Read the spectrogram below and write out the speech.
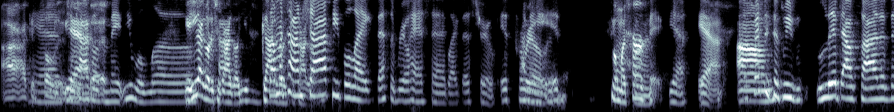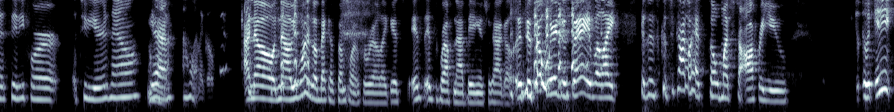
I, I can Yeah, totally see Yeah. Chicago's that. amazing. You will love. yeah, you gotta go to Chicago. You've got Summertime go to Chicago. shy people like that's a real hashtag. Like that's true. It's For I real. mean, it's So much fun. perfect. Yeah. Yeah, especially Um, since we've lived outside of that city for two years now. I'm Yeah. like, I want to go back. I know. No, you want to go back at some point for real. Like it's it's it's rough not being in Chicago. It's just so weird to say, but like because it's because Chicago has so much to offer you. any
